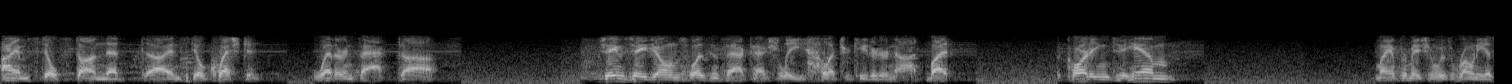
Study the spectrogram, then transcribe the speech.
I am still stunned that uh, and still question whether, in fact, uh, James J. Jones was, in fact, actually electrocuted or not. But according to him, my information was erroneous.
